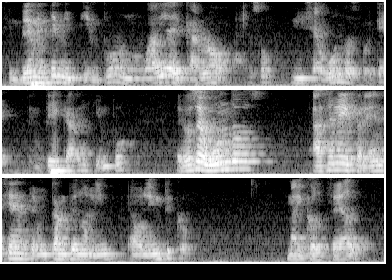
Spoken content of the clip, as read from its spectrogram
Simplemente mi tiempo no voy a dedicarlo a eso, ni segundos. ¿Por qué? Tengo que dedicar el tiempo. Esos segundos hacen la diferencia entre un campeón olímpico. Michael Phelps,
